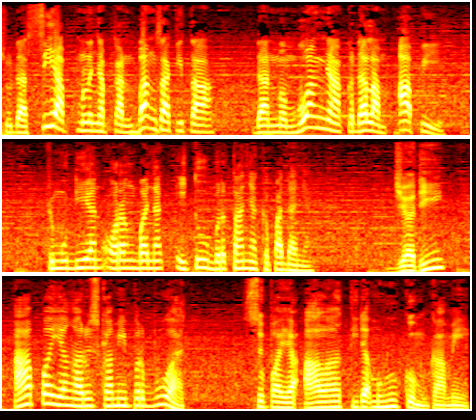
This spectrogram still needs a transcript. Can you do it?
sudah siap melenyapkan bangsa kita dan membuangnya ke dalam api. Kemudian orang banyak itu bertanya kepadanya, Jadi, apa yang harus kami perbuat supaya Allah tidak menghukum kami?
